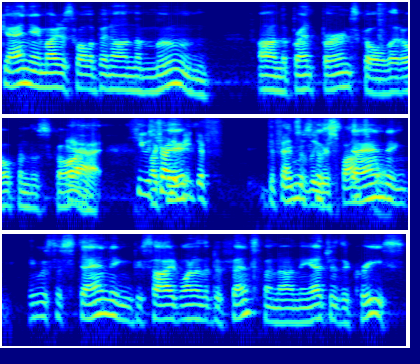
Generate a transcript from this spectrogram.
Gagner might as well have been on the moon on the Brent Burns goal that opened the score. Yeah, he was Like trying they- to be def- defensively just responsible. standing. He was just standing beside one of the defensemen on the edge of the crease,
